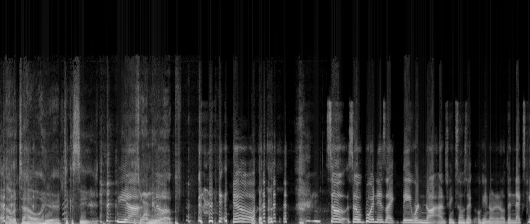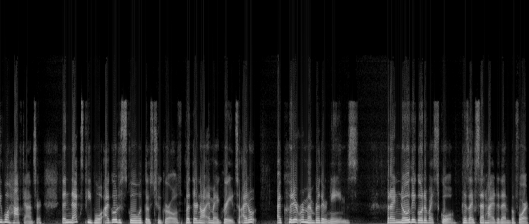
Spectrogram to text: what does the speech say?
Have a towel here. Take a seat. yeah. Let's warm you no. up. Ew. so so point is like they were not answering. So I was like, okay, no, no, no. The next people have to answer. The next people, I go to school with those two girls, but they're not in my grade. So I don't I couldn't remember their names. But I know they go to my school because I've said hi to them before.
